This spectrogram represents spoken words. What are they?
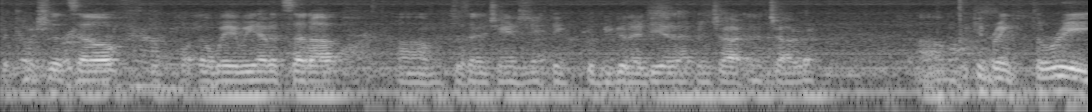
the commission itself, the, the way we have it set up. Um, if there's any changes you think would be a good idea to have in char, in the charter. Um, we can bring three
